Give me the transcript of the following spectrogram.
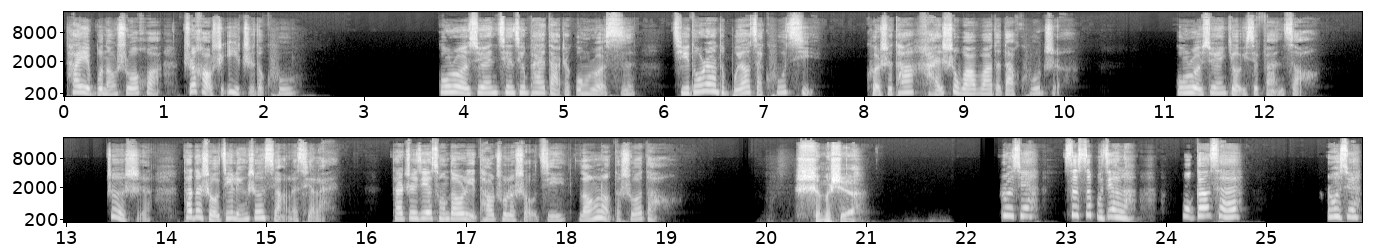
她也不能说话，只好是一直的哭。龚若轩轻轻拍打着龚若思，企图让他不要再哭泣，可是他还是哇哇的大哭着。龚若轩有一些烦躁。这时，他的手机铃声响了起来，他直接从兜里掏出了手机，冷冷的说道：“什么事？”若轩，思思不见了。我刚才，若轩，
